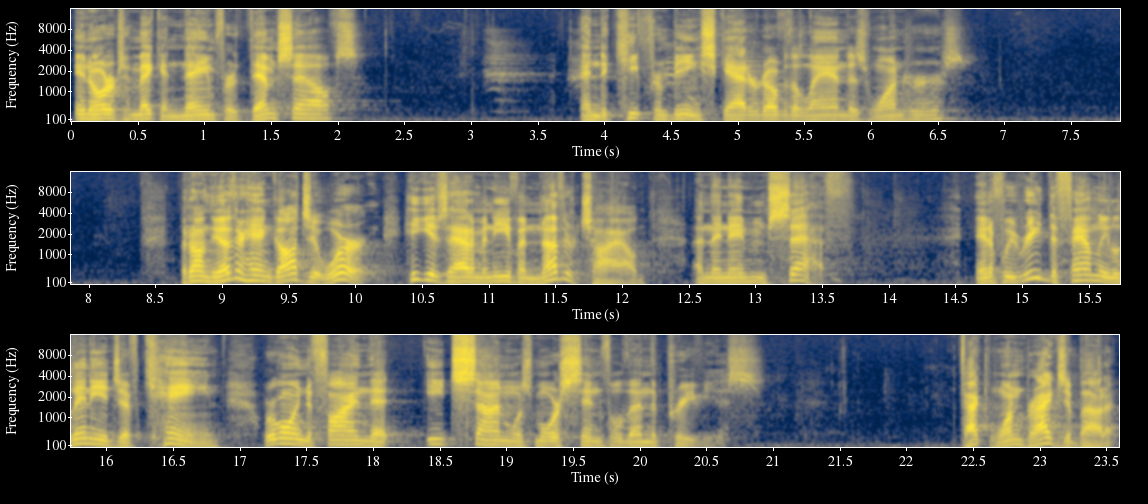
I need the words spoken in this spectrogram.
in order to make a name for themselves and to keep from being scattered over the land as wanderers? But on the other hand, God's at work. He gives Adam and Eve another child, and they name him Seth. And if we read the family lineage of Cain, we're going to find that each son was more sinful than the previous. In fact, one brags about it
